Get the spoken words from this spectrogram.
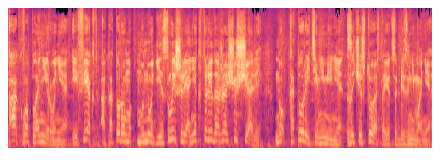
Аквапланирование – эффект, о котором многие слышали, а некоторые даже ощущали, но который, тем не менее, зачастую остается без внимания.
